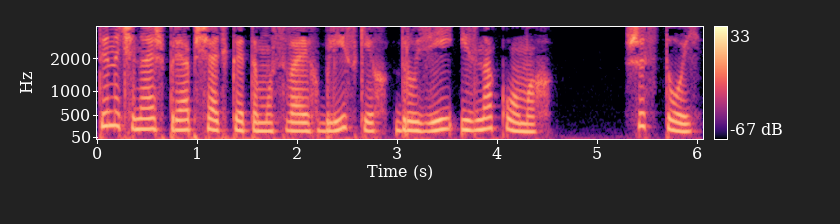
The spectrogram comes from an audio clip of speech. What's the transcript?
Ты начинаешь приобщать к этому своих близких, друзей и знакомых. Шестой.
